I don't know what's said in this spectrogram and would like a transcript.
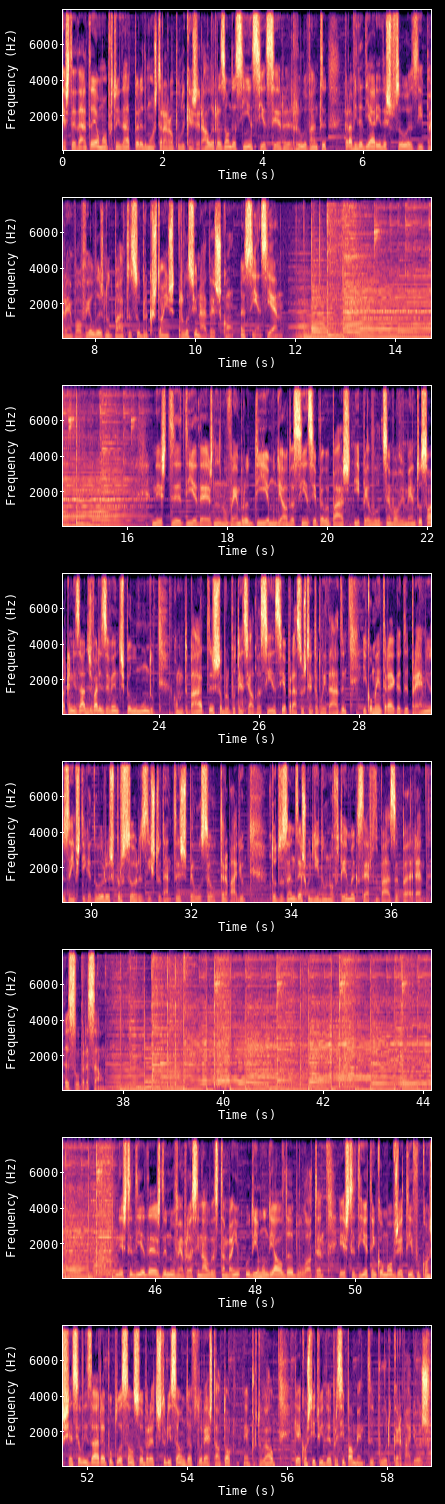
Esta data é uma oportunidade para demonstrar ao público em geral a razão da ciência ser relevante para a vida diária das pessoas e para envolvê-las no debate sobre questões relacionadas com a ciência. Neste dia 10 de novembro, Dia Mundial da Ciência pela Paz e pelo Desenvolvimento, são organizados vários eventos pelo mundo, como debates sobre o potencial da ciência para a sustentabilidade e como a entrega de prémios a investigadores, professores e estudantes pelo seu trabalho. Todos os anos é escolhido um novo tema que serve de base para a celebração. Neste dia 10 de novembro assinala-se também o Dia Mundial da Bolota. Este dia tem como objetivo consciencializar a população sobre a destruição da floresta autóctone em Portugal, que é constituída principalmente por carvalhos.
